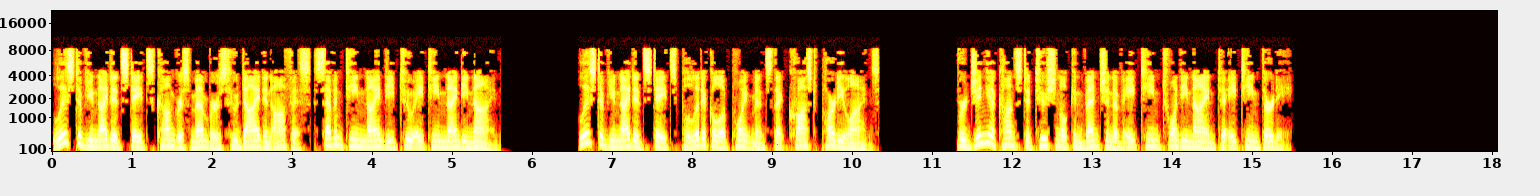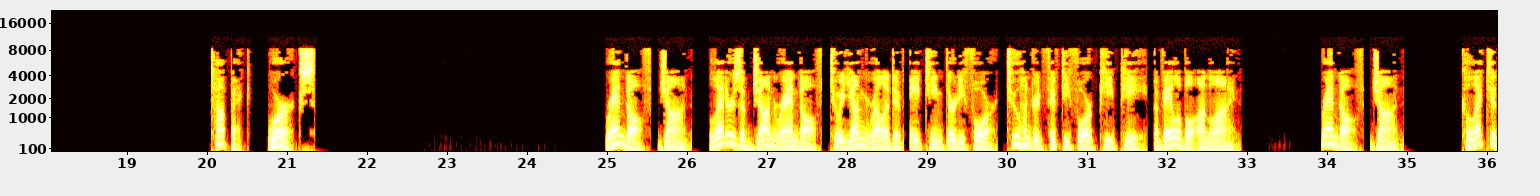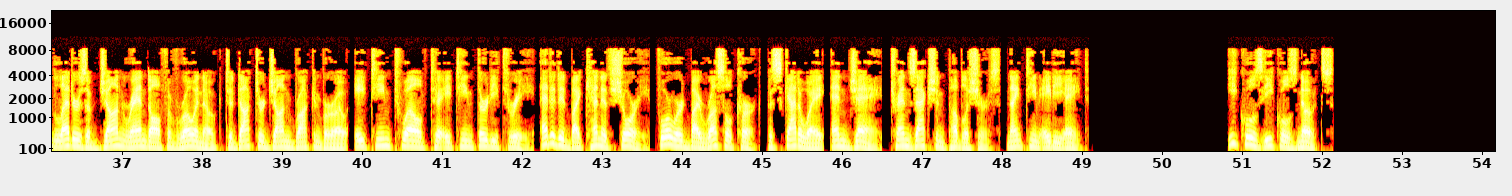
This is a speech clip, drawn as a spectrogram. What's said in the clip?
List of United States Congress members who died in office 1790 1899 List of United States political appointments that crossed party lines Virginia Constitutional Convention of 1829–1830 Works Randolph, John. Letters of John Randolph, to a Young Relative, 1834, 254 pp. Available online Randolph, John. Collected Letters of John Randolph of Roanoke to Dr. John Brockenbrough, 1812–1833, edited by Kenneth Shorey, forward by Russell Kirk, Piscataway, N.J., Transaction Publishers, 1988. Notes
